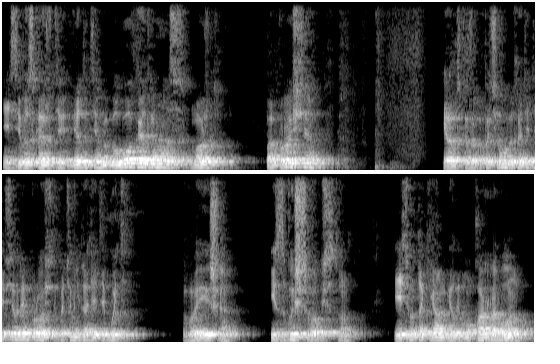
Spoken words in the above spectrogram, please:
Если вы скажете, эта тема глубокая для нас, может попроще, я вам скажу, почему вы хотите все время проще, почему не хотите быть выше, из высшего общества? Есть вот такие ангелы, мукаррабун.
